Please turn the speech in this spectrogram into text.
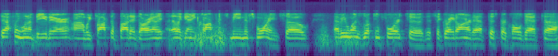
definitely want to be there. Uh, we talked about it at our Alle- Allegheny conference meeting this morning, so everyone's looking forward to it. It's a great honor to have Pittsburgh hold that uh,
